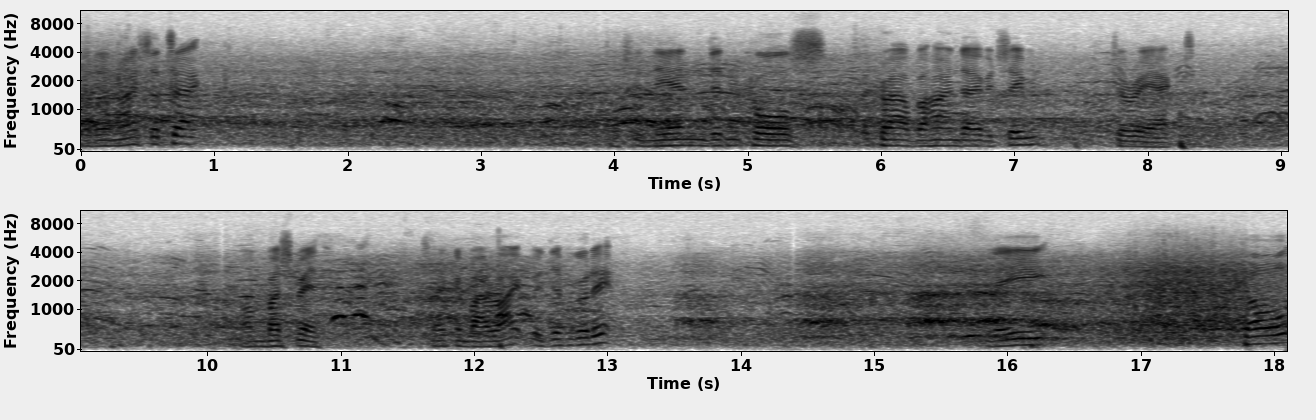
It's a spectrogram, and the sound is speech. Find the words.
But a nice attack. Which in the end didn't cause the crowd behind David Seaman to react. On by Smith. Taken by Wright with difficulty. Lee. Cole.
